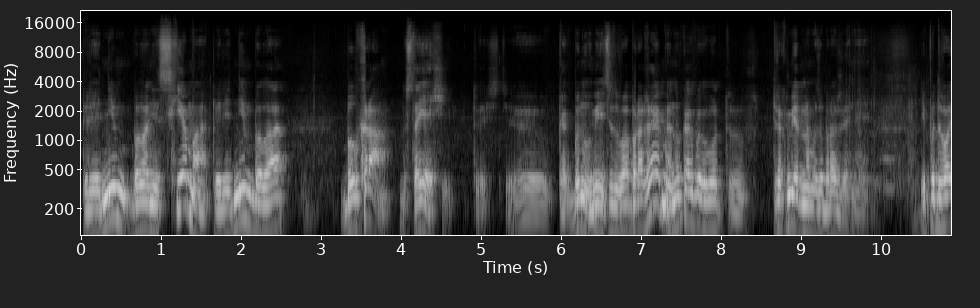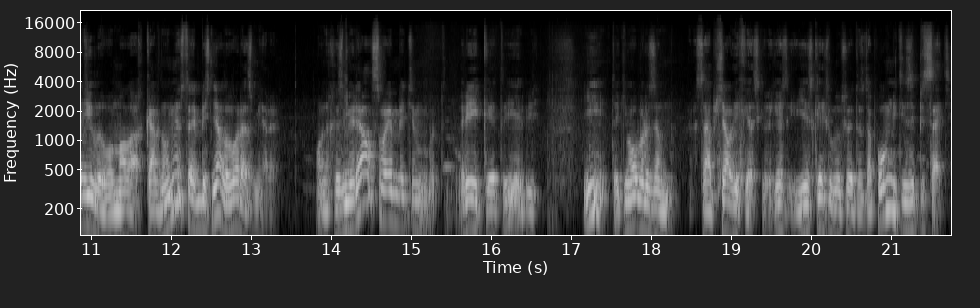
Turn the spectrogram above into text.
Перед ним была не схема, а перед ним была, был храм настоящий. То есть, э, как бы, ну, имеется в виду воображаемое, но как бы вот в трехмерном изображении и подводил его Малах к каждому месту и объяснял его размеры. Он их измерял своим этим вот, рейкой это, и, и таким образом сообщал Ехескелю. Ехескель был все это запомнить и записать.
